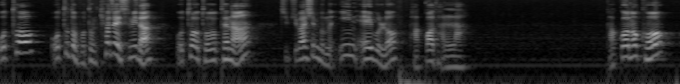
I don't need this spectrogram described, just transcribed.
Auto, Auto도 보통 켜져 있습니다. Auto 둬도 되나? 찝찝하신 분은 Enable로 바꿔달라. 바꿔놓고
